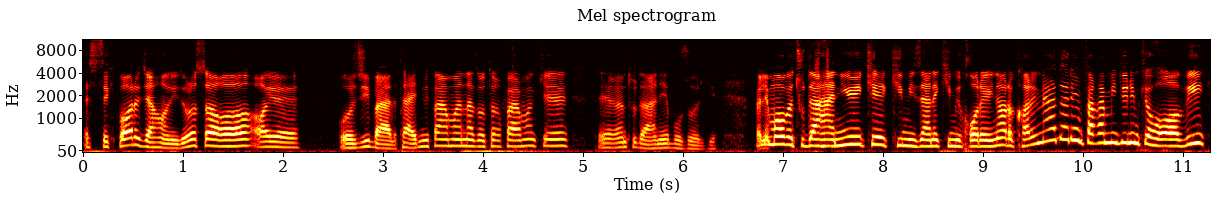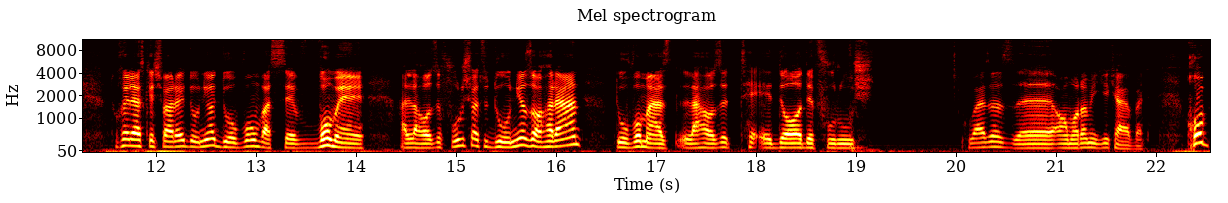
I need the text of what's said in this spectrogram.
استکبار جهانی. درست آقا؟ آیه گرجی بله تایید میفرمان از اتاق فرمان که دقیقا تو دهنی بزرگیه. ولی ما به تو دهنی که کی می‌زنه کی می‌خوره اینا رو کاری نداریم. فقط می‌دونیم که هواوی تو خیلی از کشورهای دنیا دوم و سوم لحاظ فروش و تو دنیا ظاهرا دوم از لحاظ تعداد فروش و از آمارا میگه که اول. خب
